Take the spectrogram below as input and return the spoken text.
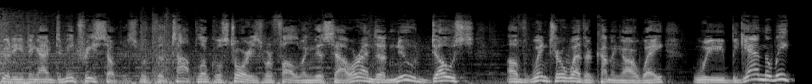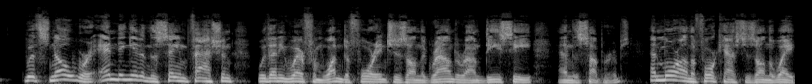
Good evening. I'm Dimitri Sotis with the top local stories we're following this hour and a new dose of winter weather coming our way. We began the week with snow. We're ending it in the same fashion with anywhere from one to four inches on the ground around DC and the suburbs. And more on the forecast is on the way.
